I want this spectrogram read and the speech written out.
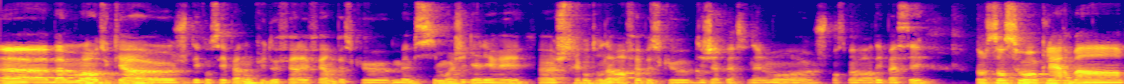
Euh, bah moi, en tout cas, euh, je déconseille pas non plus de faire les fermes parce que même si moi j'ai galéré, je suis très content d'avoir fait parce que déjà personnellement, je pense m'avoir dépassé. Dans le sens où, en clair, ben,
